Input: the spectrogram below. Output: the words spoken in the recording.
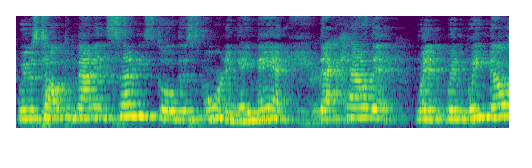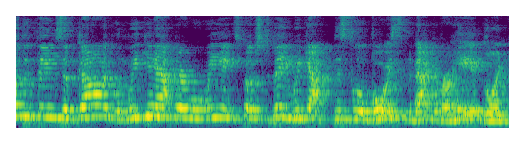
We was talking about it in Sunday school this morning. Amen. Amen. That how that when, when we know the things of God, when we get out there where we ain't supposed to be, we got this little voice in the back of our head going,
